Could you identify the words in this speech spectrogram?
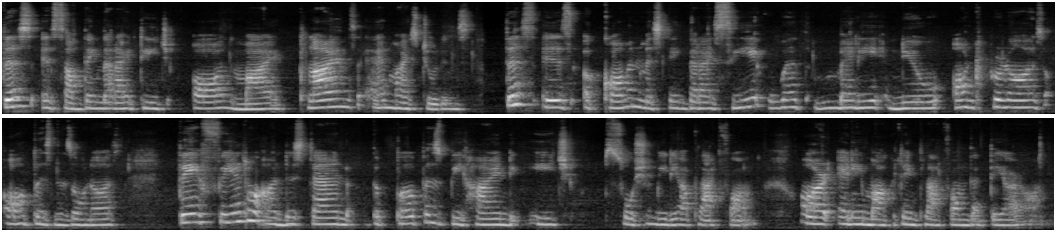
This is something that I teach all my clients and my students. This is a common mistake that I see with many new entrepreneurs or business owners. They fail to understand the purpose behind each social media platform or any marketing platform that they are on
